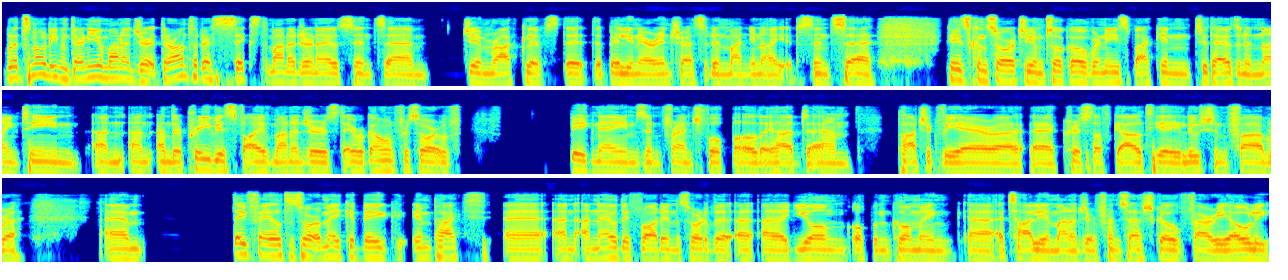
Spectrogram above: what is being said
but it's not even their new manager. They're on to their sixth manager now since um, Jim Ratcliffe's the, the billionaire interested in Man United since uh, his consortium took over Nice back in 2019 and, and and their previous five managers they were going for sort of big names in French football. They had um, Patrick Vieira, uh, Christophe Galtier, Lucien Favre. Um, they failed to sort of make a big impact, uh, and and now they've brought in a sort of a, a young, up and coming uh, Italian manager, Francesco Farioli,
